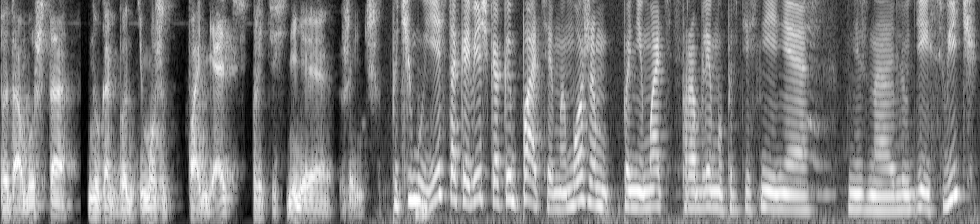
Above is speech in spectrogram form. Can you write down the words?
потому что, ну, как бы он не может понять притеснение женщин. Почему? Есть такая вещь, как эмпатия. Мы можем понимать проблему притеснения, не знаю, людей с ВИЧ,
